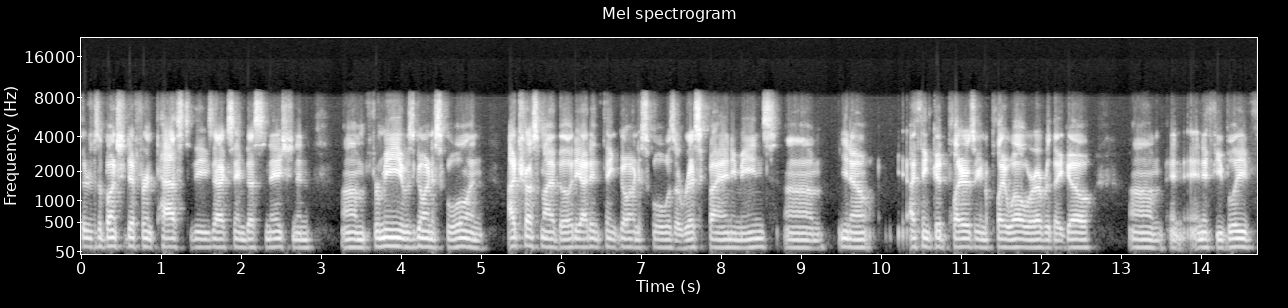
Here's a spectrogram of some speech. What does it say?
there's a bunch of different paths to the exact same destination. And um, for me, it was going to school, and I trust my ability. I didn't think going to school was a risk by any means. Um, you know, I think good players are going to play well wherever they go. Um, and and if you believe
